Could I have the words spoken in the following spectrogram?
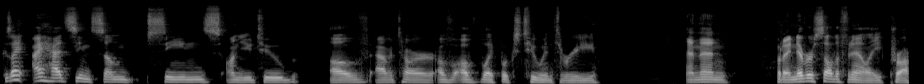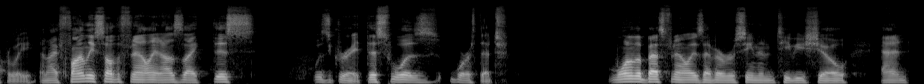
because I, I had seen some scenes on youtube of avatar of, of like books two and three. And then but I never saw the finale properly. And I finally saw the finale and I was like, this was great. This was worth it. One of the best finales I've ever seen in a TV show. And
